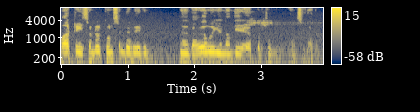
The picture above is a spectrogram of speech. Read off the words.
പാർട്ടി സെൻട്രൽ കൗൺസിലിന്റെ പേരിലും ഞങ്ങൾക്ക് അകമഴിഞ്ഞ നന്ദി രേഖപ്പെടുത്തുന്നു. നമസ്കാരം.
